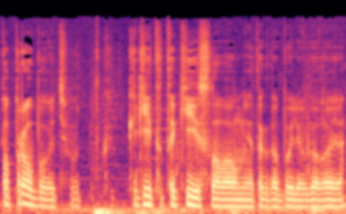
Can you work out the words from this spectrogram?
попробовать. Вот какие-то такие слова у меня тогда были в голове.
